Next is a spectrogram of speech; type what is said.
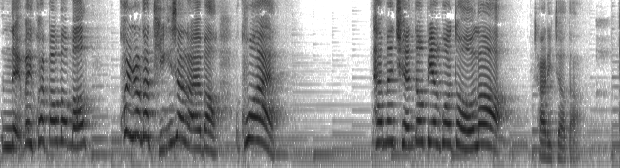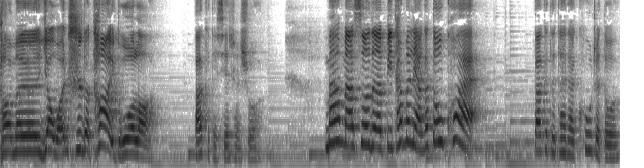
哪位快帮帮忙？”快让他停下来吧！快！他们全都变过头了，查理叫道。他们药丸吃的太多了，巴克特先生说。妈妈说的比他们两个都快，巴克特太太哭着多。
